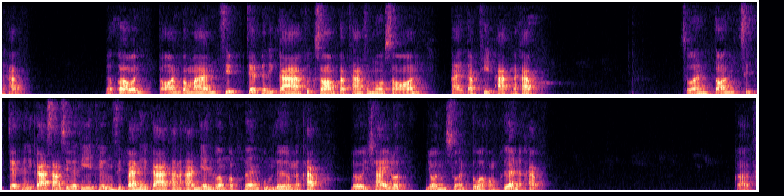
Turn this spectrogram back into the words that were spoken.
นะครับ แล้วก็วันตอนประมาณ 17 นาฬิกาฝึกซ้อมกับทางสโมสร ใกล้กับที่พักนะครับ ส่วนตอน 17นาฬิกา30นาทีถึง 18นาฬิกาทานอาหารเย็นร่วมกับเพื่อนกลุ่มเดิมนะครับ โดยใช้รถยนต์ส่วนตัวของเพื่อนนะครับก็ไท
